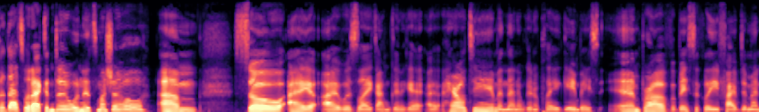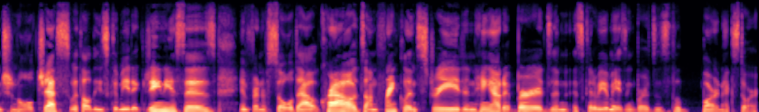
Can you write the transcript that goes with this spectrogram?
but that's what I can do when it's my show. Um, so I I was like, I'm gonna get a Harold team, and then I'm gonna play game based improv, basically five dimensional chess with all these comedic geniuses in front of sold out crowds on Franklin Street, and hang out at Birds, and it's gonna be amazing. Birds is the bar next door,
